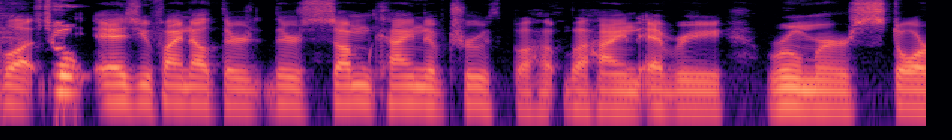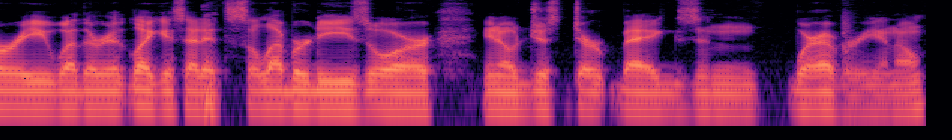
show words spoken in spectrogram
But So- as you find out, there there's some kind of truth behind every rumor story, whether it, like I said, it's celebrities or you know just dirtbags and wherever you know.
